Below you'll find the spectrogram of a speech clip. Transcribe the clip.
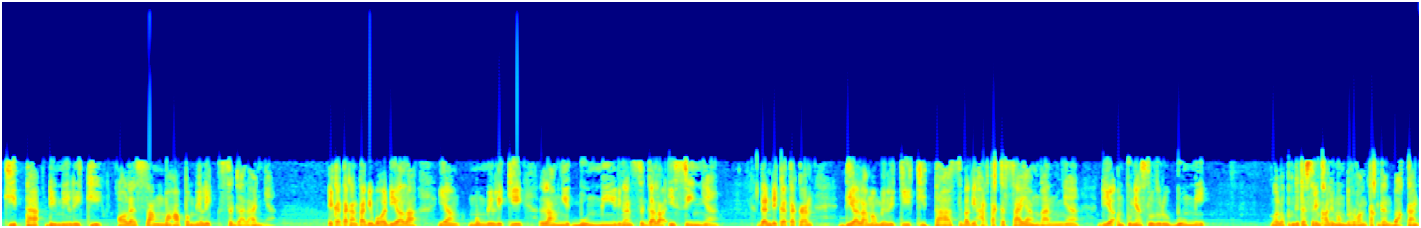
kita dimiliki oleh Sang Maha Pemilik segalanya. Dikatakan tadi bahwa dialah yang memiliki langit bumi dengan segala isinya, dan dikatakan dialah memiliki kita sebagai harta kesayangannya, dia empunya seluruh bumi, Walaupun kita sering kali memberontak dan bahkan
